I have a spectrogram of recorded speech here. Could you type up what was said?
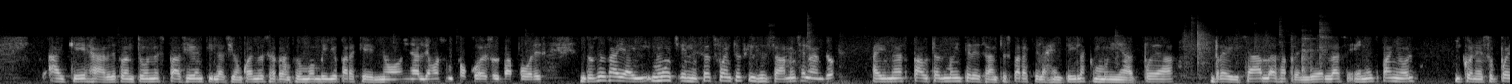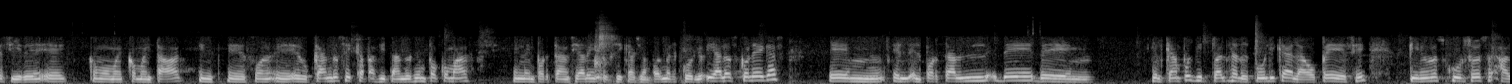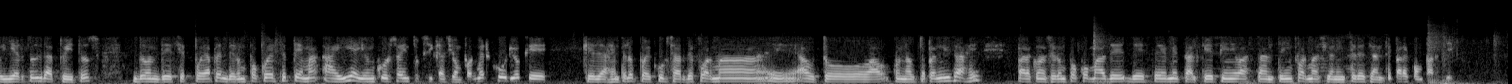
hay que dejar de pronto un espacio de ventilación cuando se rompe un bombillo para que no inhalemos un poco de esos vapores. Entonces hay, hay en esas fuentes que les estaba mencionando hay unas pautas muy interesantes para que la gente y la comunidad pueda revisarlas, aprenderlas en español y con eso pues ir, eh, eh, como me comentaba, eh, educándose y capacitándose un poco más en la importancia de la intoxicación por mercurio. Y a los colegas, em, el, portal de, de el campus virtual de salud pública de la OPS tiene unos cursos abiertos gratuitos donde se puede aprender un poco de este tema. Ahí hay un curso de intoxicación por mercurio que, que la gente lo puede cursar de forma eh, auto con autoaprendizaje para conocer un poco más de, de este metal que tiene bastante información interesante para compartir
